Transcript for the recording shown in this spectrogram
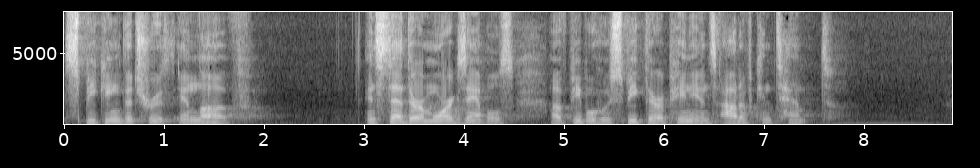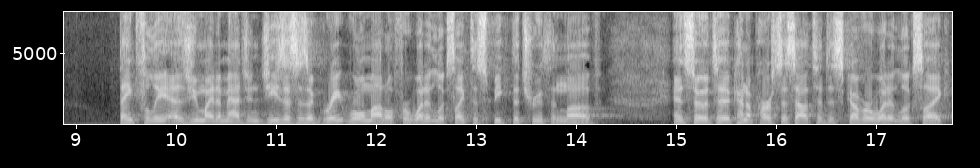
speaking the truth in love. Instead, there are more examples of people who speak their opinions out of contempt. Thankfully, as you might imagine, Jesus is a great role model for what it looks like to speak the truth in love. And so, to kind of parse this out, to discover what it looks like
